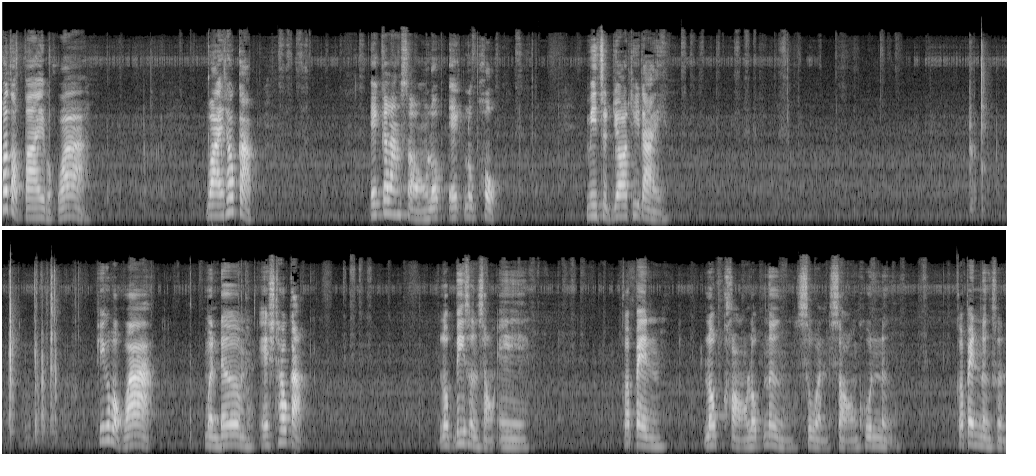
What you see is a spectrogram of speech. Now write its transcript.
ข้อต่อไป บอกว่า y เท่ากับ x กำลังสองลบ x ลบหกมีจุดยอดที่ใด พี่ก็บอกว่าเหมือนเดิม h เท่ากับ ลบ b ส่วน 2a ก็เป็นลบของลบ 1 ส่วน 2 คูณ 1 ก็เป็น 1 ส่วน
